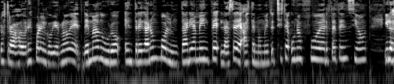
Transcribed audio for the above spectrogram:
los trabajadores por el gobierno de, de, Maduro entregaron voluntariamente la sede. Hasta el momento existe una fuerte tensión y los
